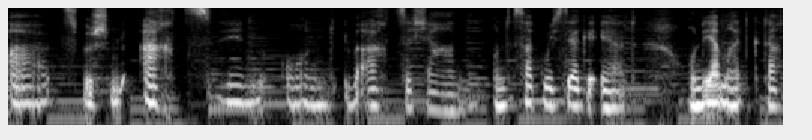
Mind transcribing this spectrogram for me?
äh, zwischen 18 und über 80 Jahren. Und es hat mich sehr geehrt. Und die haben halt gedacht,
